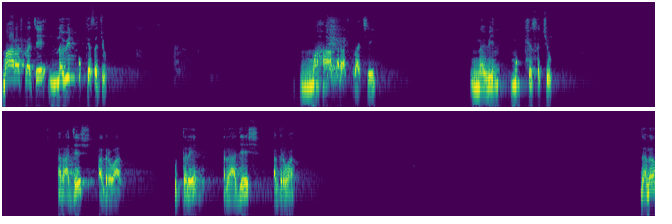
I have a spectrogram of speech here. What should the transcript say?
महाराष्ट्राचे नवीन मुख्य सचिव. महाराष्ट्राचे नवीन मुख्य सचिव. राजेश अग्रवाल. उत्तरे राजेश अग्रवाल. झालं?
